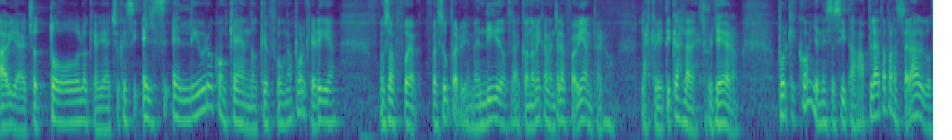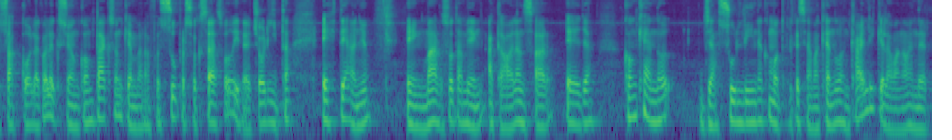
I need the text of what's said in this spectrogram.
había hecho todo lo que había hecho. Que sí, el, el libro con Kendall, que fue una porquería, o sea, fue, fue súper bien vendido, o sea, económicamente le fue bien, pero las críticas la destruyeron. Porque, coño, necesitaba plata para hacer algo. Sacó la colección con Paxson, que en verdad fue súper successful, y de hecho ahorita, este año, en marzo también, acaba de lanzar ella con Kendall ya su línea como tal que se llama Kendall and Kylie que la van a vender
